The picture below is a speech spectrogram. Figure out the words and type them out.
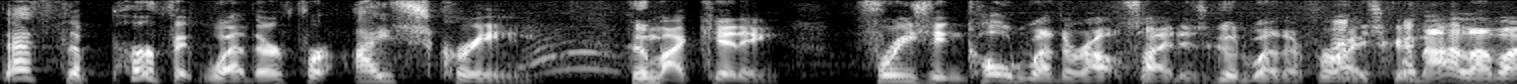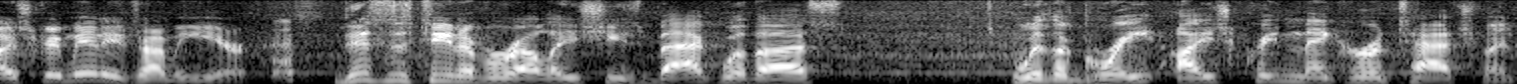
That's the perfect weather for ice cream. Who am I kidding? Freezing cold weather outside is good weather for ice cream. I love ice cream any time of year. This is Tina Varelli. She's back with us with a great ice cream maker attachment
